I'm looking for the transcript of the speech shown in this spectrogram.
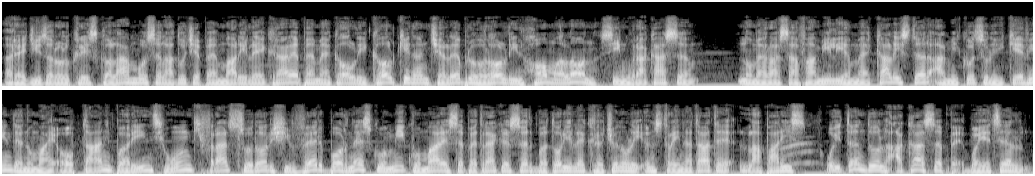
Regizorul Chris Columbus îl aduce pe marile ecrane pe Macaulay Culkin în celebrul rol din Home Alone, singura casă. Numeroasa familie McAllister al micuțului Kevin de numai 8 ani, părinți, unchi, frați, surori și veri pornesc cu micul mare să petreacă sărbătorile Crăciunului în străinătate, la Paris, uitându-l acasă pe băiețel.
